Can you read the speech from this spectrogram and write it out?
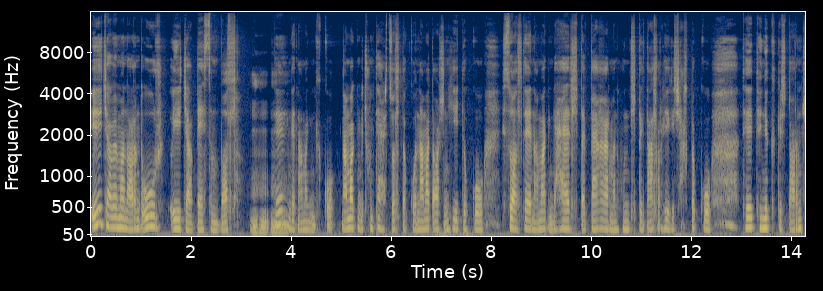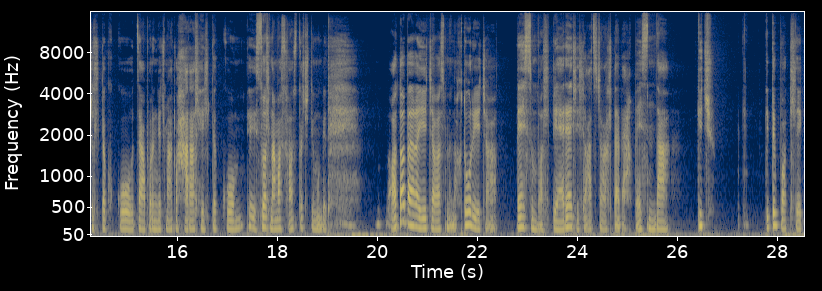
ээж аавын маань оронд өөр ээж аав байсан бол Тэ ингээд намайг ингэхгүй, намайг ингэж хүнтэй харьцуулдаггүй, намайг доош нь хийдэггүй, эсвэл тэ намайг ингээ хайрладаг, байгаагаар мань хүндэлдэг, даалгавар хий гэж шахдаггүй, тэ тэнэг гэж доромжилдаггүй, за бүр ингэж магадгүй хараал хэлдэггүй, тэ эсвэл намайг сонсдог ч тийм ингээд одоо байгаа ээж аваас минь октоор ээж аваа байсан бол би арай л илүү аз жаргалтай байх байсан да гэж гэдэг бодлыг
